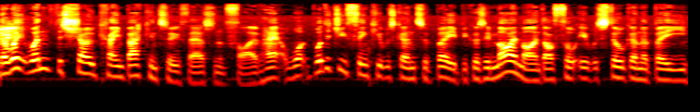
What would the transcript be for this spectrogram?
Now, when, when the show came back in 2005, how, what, what did you think it was going to be? Because in my mind, I thought it was still going to be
